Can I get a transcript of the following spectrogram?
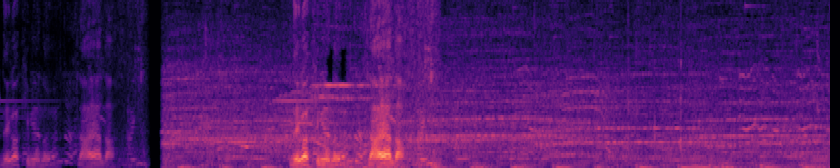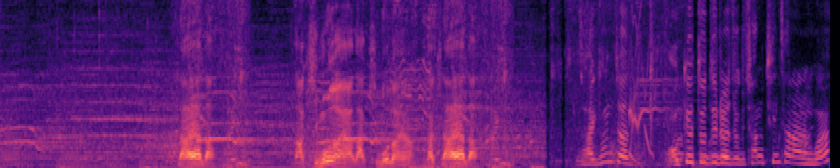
내가 김호나야 나야 나 내가 김호나야 나야 나 나야 나. 나 김호나야. 나 김호나야. 나 나야 나. 자기 혼자 어깨 두드려주고 참 칭찬하는 거야?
